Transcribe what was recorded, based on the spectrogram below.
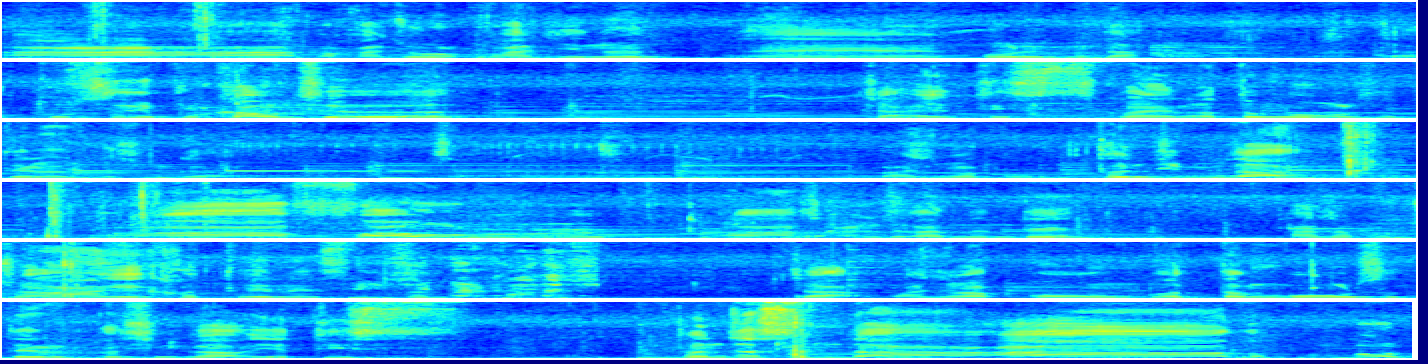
아 바깥쪽으로 빠지는 예, 볼입니다. 자 투쓰리 풀카운트. 자 에티스 과연 어떤 공을 선택할 것인가? 자 마지막 공 던집니다. 아 파울. 아 잘 들어갔는데 타자분 정확하게 커트해냈습니다. 자 마지막 공 어떤 공을 선택할 것인가? 에티스 던졌습니다. 아 높은 볼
